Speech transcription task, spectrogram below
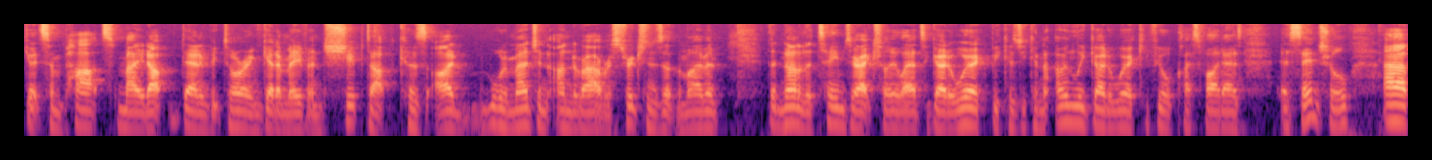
get some parts made up down in Victoria and get them even shipped up. Because I would imagine, under our restrictions at the moment, that none of the teams are actually allowed to go to work because you can only go to work if you're classified as essential. Uh,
